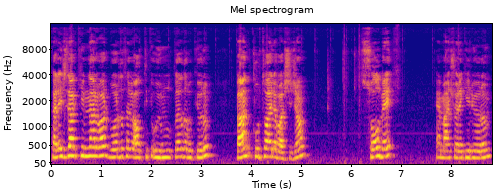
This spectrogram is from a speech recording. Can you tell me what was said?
Kaleciler kimler var? Bu arada tabii alttaki uyumluluklara da bakıyorum. Ben Kurtuğa ile başlayacağım. Sol bek. Hemen şöyle geliyorum.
